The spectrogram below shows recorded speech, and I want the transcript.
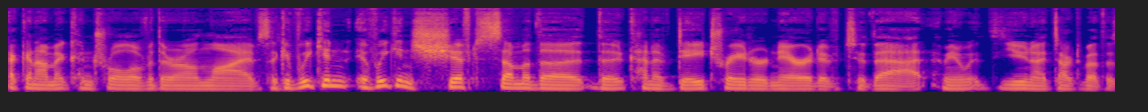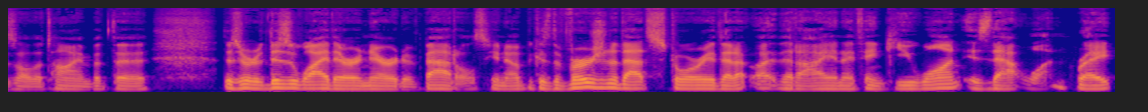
economic control over their own lives, like if we can if we can shift some of the the kind of day trader narrative to that. I mean, you and I talked about this all the time, but the the sort of this is why there are narrative battles, you know, because the version of that story that uh, that I and I think you want is that one, right?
